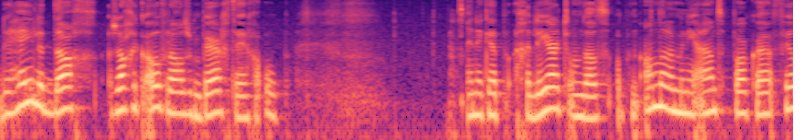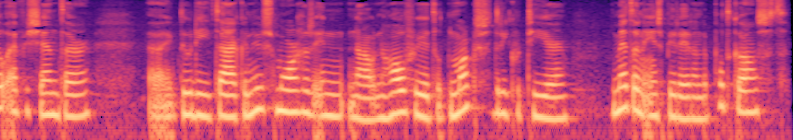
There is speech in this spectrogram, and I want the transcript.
de hele dag zag ik overal als een berg tegenop. En ik heb geleerd om dat op een andere manier aan te pakken, veel efficiënter. Uh, ik doe die taken nu s morgens in nou, een half uur tot max drie kwartier met een inspirerende podcast.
